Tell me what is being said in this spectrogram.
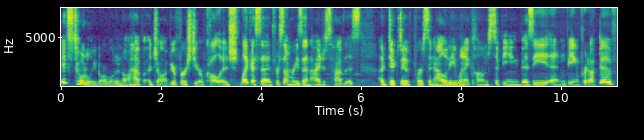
it's totally normal to not have a job your first year of college. Like I said, for some reason, I just have this addictive personality when it comes to being busy and being productive.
